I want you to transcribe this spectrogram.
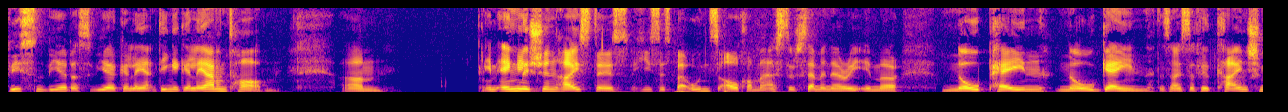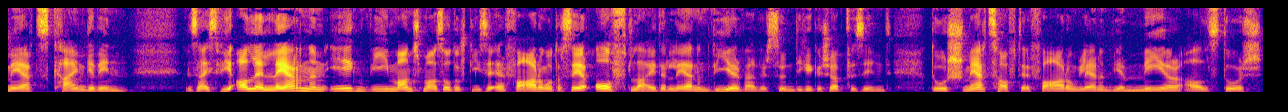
wissen wir, dass wir gelehr Dinge gelernt haben. Ähm, Im Englischen heißt es, hieß es bei uns auch am Master Seminary immer No Pain, No Gain. Das heißt dafür kein Schmerz, kein Gewinn. Das heißt, wir alle lernen irgendwie manchmal so durch diese Erfahrung oder sehr oft leider lernen wir, weil wir sündige Geschöpfe sind, durch schmerzhafte Erfahrung lernen wir mehr als durch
